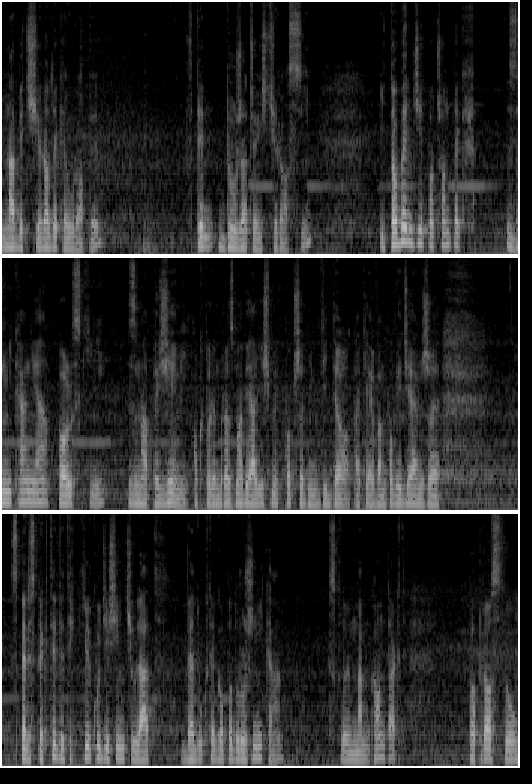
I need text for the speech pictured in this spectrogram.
ma być środek Europy, w tym duża część Rosji. I to będzie początek znikania Polski z mapy Ziemi, o którym rozmawialiśmy w poprzednim wideo. Tak jak Wam powiedziałem, że z perspektywy tych kilkudziesięciu lat, według tego podróżnika, z którym mam kontakt, po prostu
